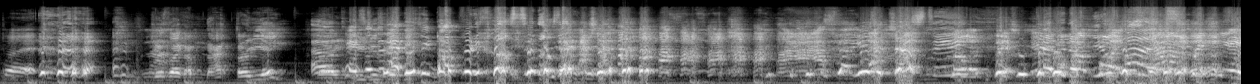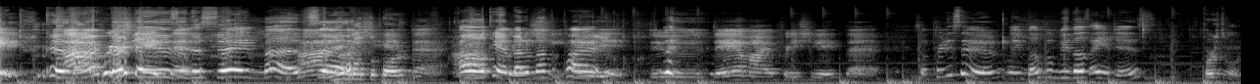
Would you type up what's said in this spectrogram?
but. He's not. Just like I'm not 38. Like, okay, you so then that means we know pretty close to those ages. so you're adjusting. Getting a few months. I appreciate it. Because I our appreciate birthday is in the same month. So. You a month apart? That. Oh, okay, about a month apart. it, Dude, damn, I appreciate that. So pretty soon, we both will be those ages. First of all,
